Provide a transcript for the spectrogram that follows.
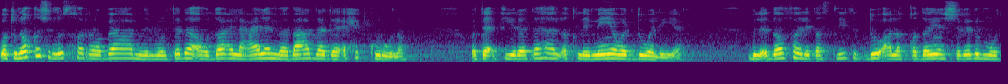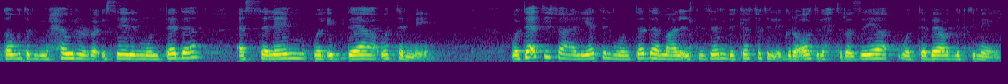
وتناقش النسخة الرابعة من المنتدى أوضاع العالم ما بعد جائحة كورونا وتأثيراتها الإقليمية والدولية. بالإضافة لتسليط الضوء على قضايا الشباب المرتبطة بالمحاور الرئيسية للمنتدى السلام والإبداع والتنمية. وتأتي فعاليات المنتدى مع الالتزام بكافة الإجراءات الاحترازية والتباعد الاجتماعي.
